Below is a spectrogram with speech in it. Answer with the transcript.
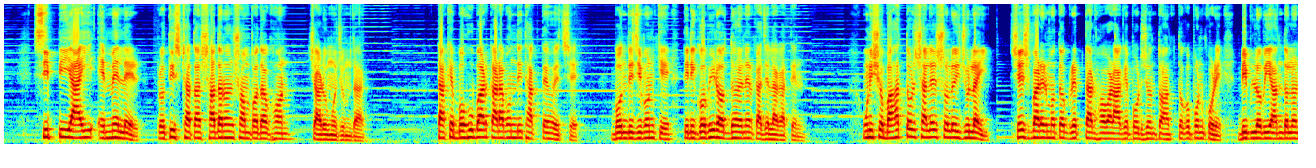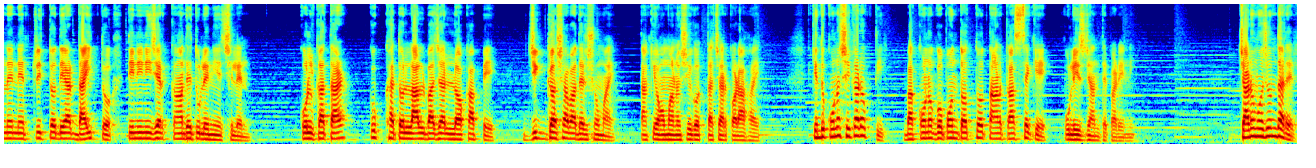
সিপিআই এমএলএর প্রতিষ্ঠাতা সাধারণ সম্পাদক হন চারু মজুমদার। তাকে বহুবার কারাবন্দি থাকতে হয়েছে। বন্দি জীবনকে তিনি গভীর অধ্যয়নের কাজে লাগাতেন। উনিশশো বাহাত্তর সালের ষোলোই জুলাই শেষবারের মতো গ্রেপ্তার হওয়ার আগে পর্যন্ত আত্মগোপন করে বিপ্লবী আন্দোলনের নেতৃত্ব দেওয়ার দায়িত্ব তিনি নিজের কাঁধে তুলে নিয়েছিলেন। কলকাতার কুখ্যাত লালবাজার লকআপে জিজ্ঞাসাবাদের সময় তাকে অমানসিক অত্যাচার করা হয়। কিন্তু কোনো স্বীকারোক্তি বা কোনো গোপন তথ্য তাঁর কাছ থেকে পুলিশ জানতে পারেনি। চারু মজুমদারের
